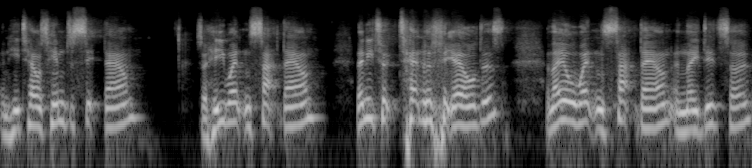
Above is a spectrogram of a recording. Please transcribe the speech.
and he tells him to sit down. So he went and sat down. Then he took 10 of the elders, and they all went and sat down, and they did so.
